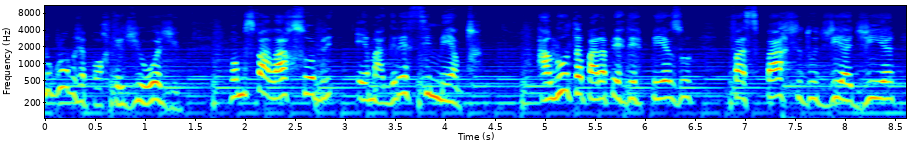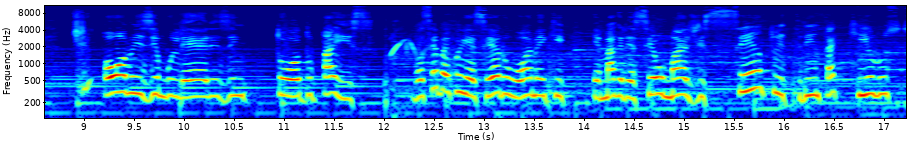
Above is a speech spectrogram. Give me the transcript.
No Globo Repórter de hoje, vamos falar sobre emagrecimento. A luta para perder peso faz parte do dia a dia de homens e mulheres em todo o país. Você vai conhecer o homem que emagreceu mais de 130 quilos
